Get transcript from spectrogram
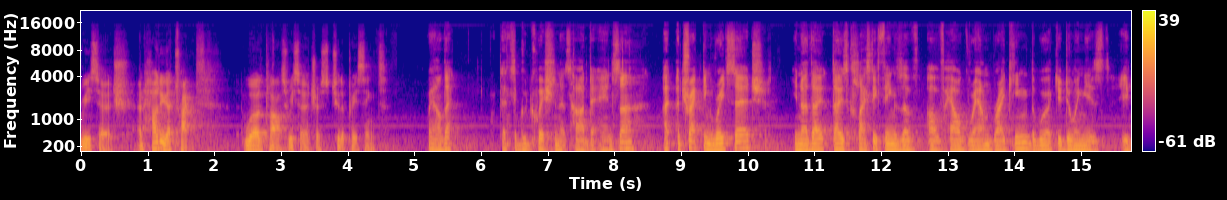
research and how do you attract world class researchers to the precinct? Well, that that's a good question. It's hard to answer. Attracting research, you know, tho- those classic things of, of how groundbreaking the work you're doing is. It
